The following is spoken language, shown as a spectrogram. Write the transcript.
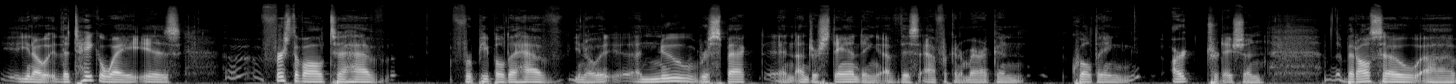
You know, the takeaway is, first of all, to have for people to have you know a new respect and understanding of this African American quilting art tradition, but also uh,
